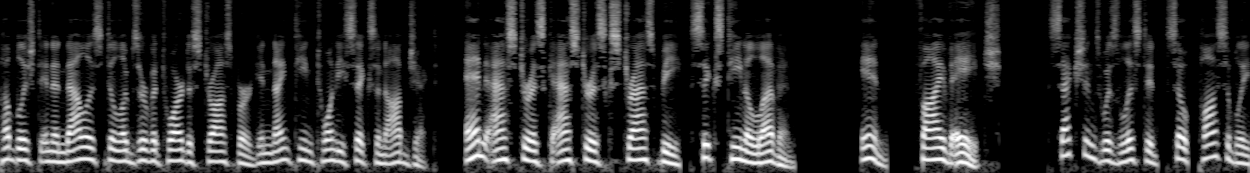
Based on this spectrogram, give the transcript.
published in Annales de l'Observatoire de Strasbourg in 1926 an object, N** Strasby, 1611, in 5h sections was listed, so, possibly,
